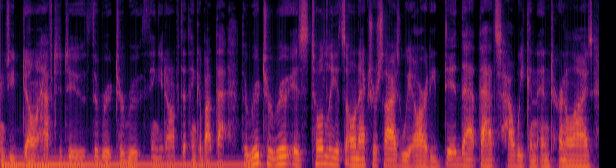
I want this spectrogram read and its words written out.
Patterns, you don't have to do the root to root thing. You don't have to think about that. The root to root is totally its own exercise. We already did that. That's how we can internalize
